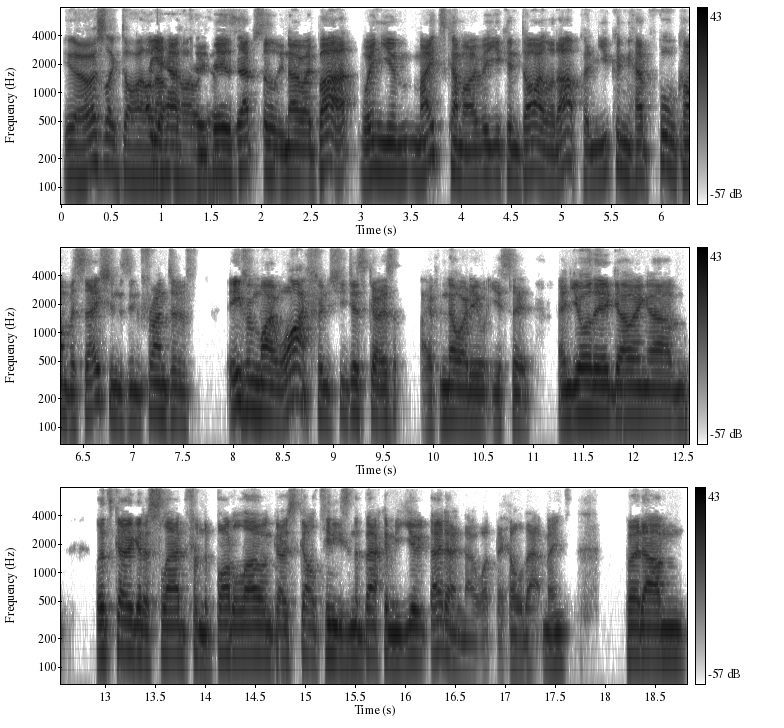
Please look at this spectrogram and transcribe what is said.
You know, it's like dial. Oh, you have to. There's absolutely no way. But when your mates come over, you can dial it up, and you can have full conversations in front of even my wife, and she just goes, "I have no idea what you said," and you're there going, um, "Let's go get a slab from the bottle and go skull tinnies in the back of my ute." They don't know what the hell that means, but um,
